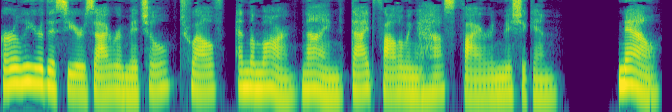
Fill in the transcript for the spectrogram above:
Earlier this year, Zyra Mitchell, 12, and Lamar, 9, died following a house fire in Michigan. Now,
